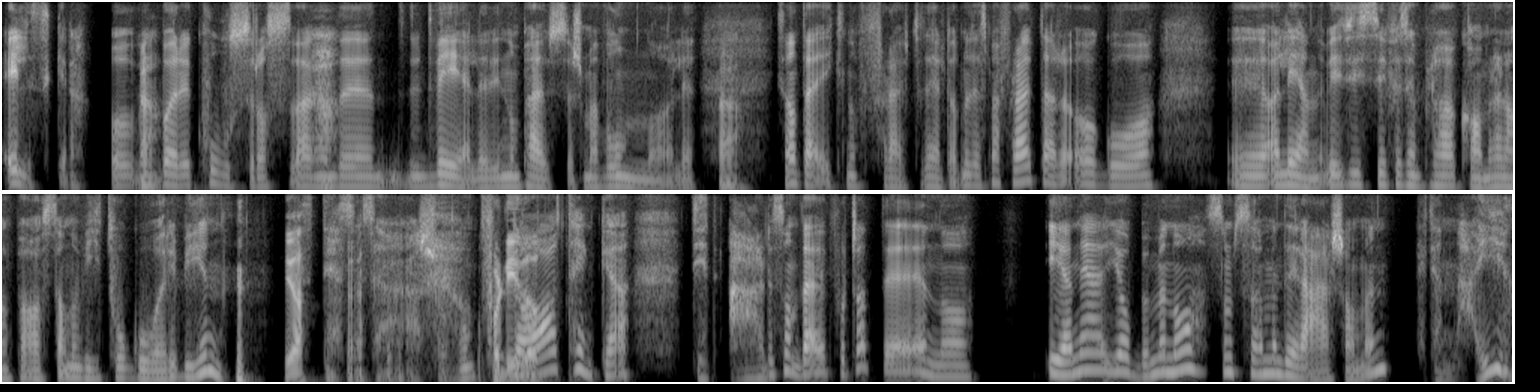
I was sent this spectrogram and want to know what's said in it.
Elsker det. Og Ja. bare koser oss hver gang det dveler i noen pauser som er vonde, eller Ja. Det er ikke noe flaut i det hele tatt. Men det som er flaut, er å gå uh, alene. Hvis vi for eksempel har kamera langt på avstand, og vi to går i byen. Ja. Det syns jeg er så vondt. Da, da- tenker jeg er det sånn. Det er fortsatt det ennå en jeg jobber med nå, som sa 'men dere er sammen'. Jeg tenkte nei.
